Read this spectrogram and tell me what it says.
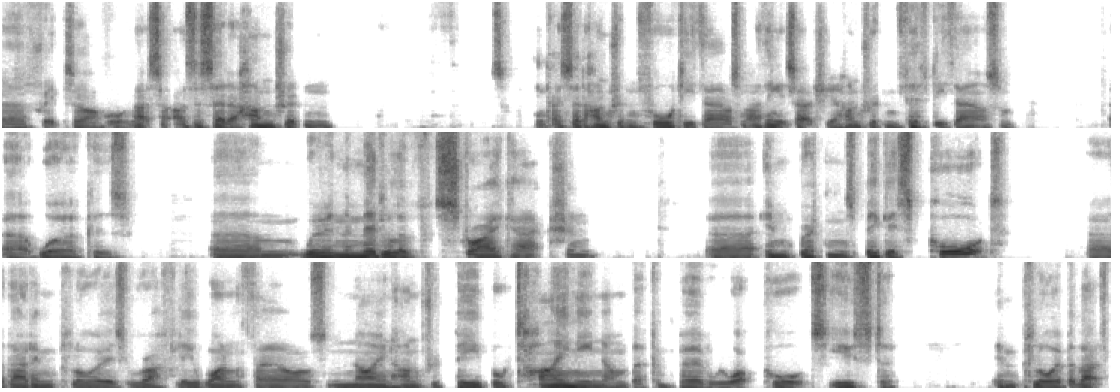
uh, for example, that's as I said, 100 and I think I said 140,000. I think it's actually 150,000 uh, workers. Um, we're in the middle of strike action uh, in Britain's biggest port. Uh, that employs roughly 1,900 people, tiny number compared with what ports used to employ, but that's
